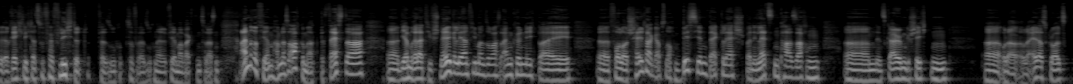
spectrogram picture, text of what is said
äh, rechtlich dazu verpflichtet, versuch, zu versuchen, deine Firma wachsen zu lassen. Andere Firmen haben das auch gemacht. Bethesda, äh, die haben relativ schnell gelernt, wie man sowas ankündigt. Bei äh, Fallout Shelter gab es noch ein bisschen Backlash bei den letzten paar Sachen, ähm, den Skyrim-Geschichten äh, oder, oder Elder Scrolls.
